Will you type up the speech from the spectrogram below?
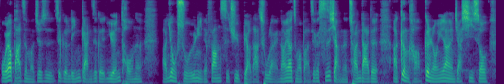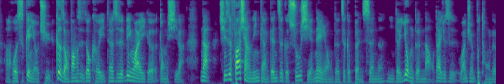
我要把怎么就是这个灵感这个源头呢？啊，用属于你的方式去表达出来，然后要怎么把这个思想呢传达的啊更好，更容易让人家吸收啊，或者是更有趣，各种方式都可以。但是另外一个东西啦。那其实发想灵感跟这个书写内容的这个本身呢，你的用的脑袋就是完全不同的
